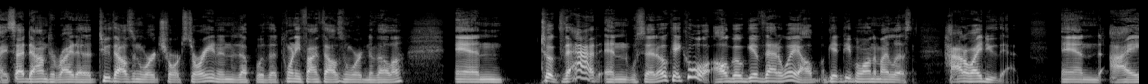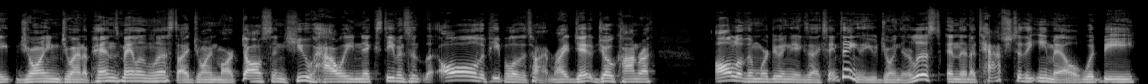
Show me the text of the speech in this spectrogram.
I sat down to write a 2000 word short story and ended up with a 25,000 word novella and took that and said, okay, cool. I'll go give that away. I'll get people onto my list. How do I do that? And I joined Joanna Penn's mailing list. I joined Mark Dawson, Hugh Howey, Nick Stephenson, all the people of the time, right? Joe, Konrath all of them were doing the exact same thing that you join their list and then attached to the email would be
